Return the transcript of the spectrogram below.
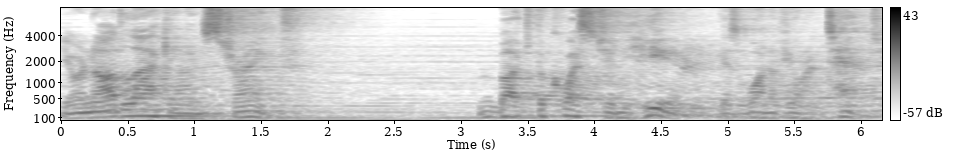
You're not lacking in strength. But the question here is one of your intent.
